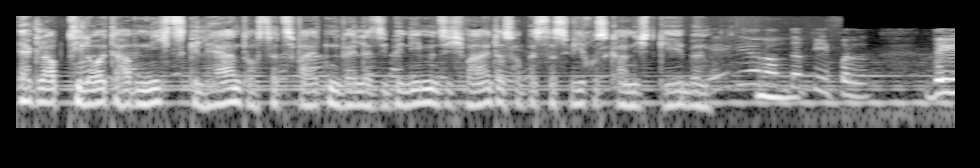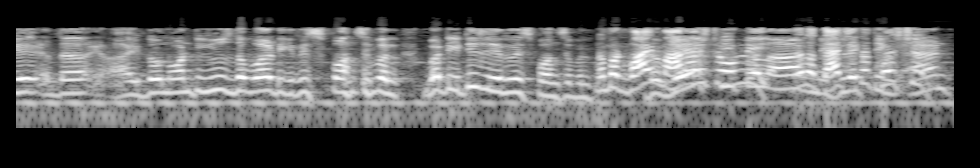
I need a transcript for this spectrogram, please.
Er glaubt, die Leute haben nichts gelernt aus der zweiten Welle. Sie benehmen sich weiter, als ob es das Virus gar nicht gäbe. The, the, I don't want to use the word irresponsible, but it is irresponsible. No, but why the Maharashtra only? No, no, that's the question.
